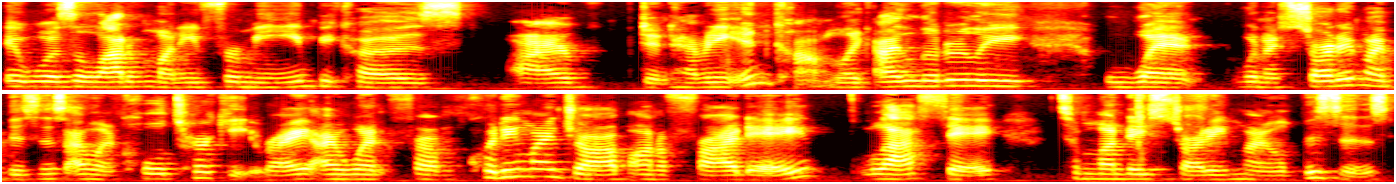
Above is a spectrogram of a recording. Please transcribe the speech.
it was a lot of money for me because I didn't have any income. Like I literally went when I started my business, I went cold turkey, right? I went from quitting my job on a Friday, last day, to Monday starting my own business.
